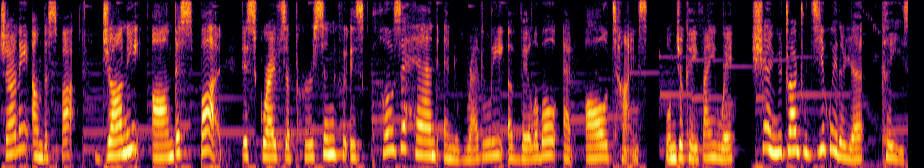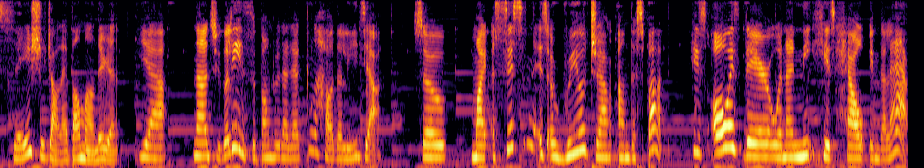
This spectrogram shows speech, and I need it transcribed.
Johnny on the spot。Johnny on the spot describes a person who is close at hand and readily available at all times。 我们就可以翻译为善于抓住机会的人，可以随时找来帮忙的人。Yeah。那举个例子，帮助大家更好的理解。So my assistant is a real John on the spot. He's always there when I need his help in the lab.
